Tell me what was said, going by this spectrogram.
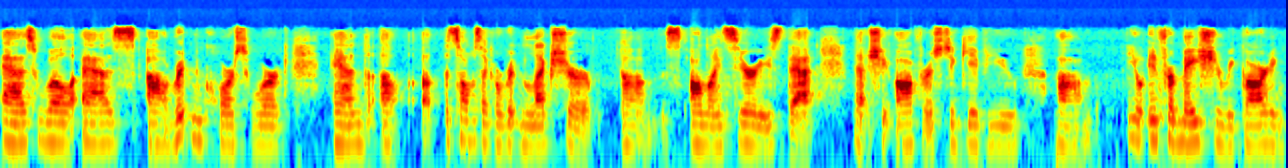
as well as uh, written coursework, and uh, uh, it's almost like a written lecture um, online series that that she offers to give you um, you know information regarding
